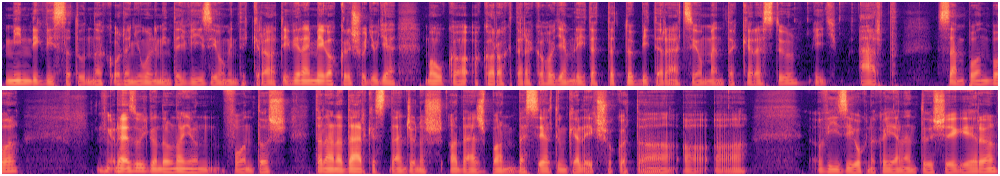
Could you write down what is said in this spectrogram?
mindig vissza tudnak oda nyúlni, mint egy vízió, mint egy kreatív irány, még akkor is, hogy ugye maguk a, a karakterek, ahogy említette, több iteráción mentek keresztül, így árt szempontból, de ez úgy gondolom nagyon fontos. Talán a Darkest dungeon adásban beszéltünk elég sokat a, a, a, a vízióknak a jelentőségéről,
